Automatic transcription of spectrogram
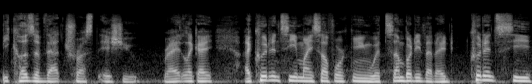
because of that trust issue, right? Like I, I couldn't see myself working with somebody that I couldn't see,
